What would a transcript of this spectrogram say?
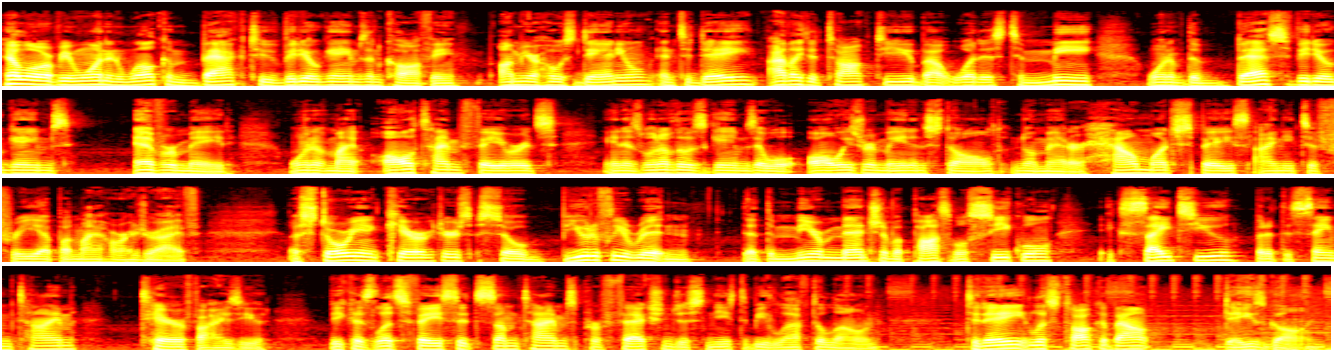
Hello, everyone, and welcome back to Video Games and Coffee. I'm your host, Daniel, and today I'd like to talk to you about what is, to me, one of the best video games ever made, one of my all time favorites, and is one of those games that will always remain installed no matter how much space I need to free up on my hard drive. A story and characters so beautifully written that the mere mention of a possible sequel excites you, but at the same time, terrifies you. Because let's face it, sometimes perfection just needs to be left alone. Today, let's talk about Days Gone.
